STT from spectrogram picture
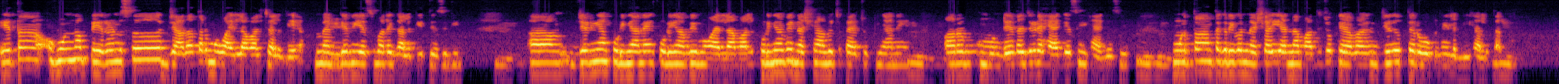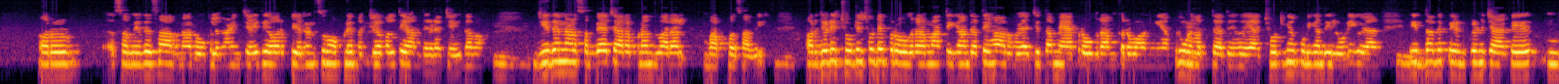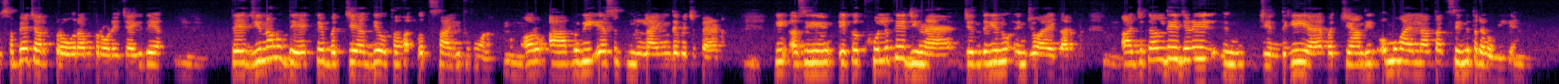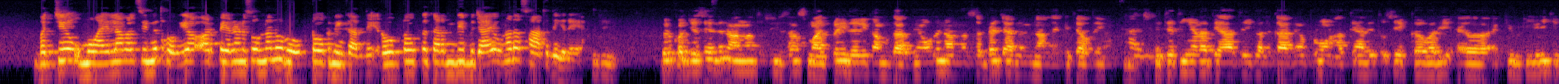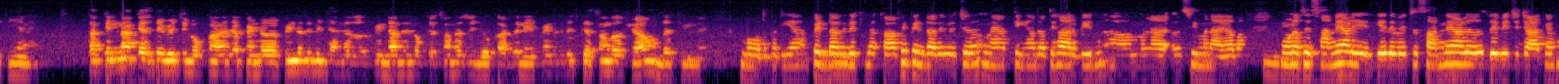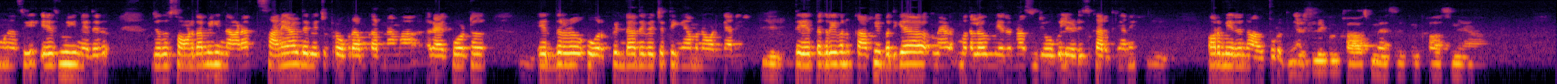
ਇਹ ਤਾਂ ਹੁਣ ਨਾ ਪੇਰੈਂਟਸ ਜ਼ਿਆਦਾਤਰ ਮੋਬਾਈਲਾਂ ਵੱਲ ਚੱਲ ਗਏ ਆ। ਮੈਂ ਅੱਗੇ ਵੀ ਇਸ ਬਾਰੇ ਗੱਲ ਕੀਤੀ ਸੀਗੀ। ਜਿਹੜੀਆਂ ਕੁੜੀਆਂ ਨੇ ਕੁੜੀਆਂ ਵੀ ਮੋਬਾਈਲਾਂ ਵੱਲ ਕੁੜੀਆਂ ਵੀ ਨਸ਼ਿਆਂ ਵਿੱਚ ਪੈ ਚੁੱਕੀਆਂ ਨੇ। ਔਰ ਮੁੰਡੇ ਤਾਂ ਜਿਹੜੇ ਹੈਗੇ ਸੀ ਹੈਗੇ ਸੀ। ਹੁਣ ਤਾਂ ਤਕਰੀਬਨ ਨਸ਼ਾ ਹੀ ਇੰਨਾ ਵੱਧ ਚੁੱਕਿਆ ਵਾ ਜਿਹਦੇ ਉੱਤੇ ਰੋਕ ਨਹੀਂ ਲੱਗੀ ਹਾਲੇ ਤੱਕ। ਔਰ ਸਮੇਂ ਦੇ ਹਿਸਾਬ ਨਾਲ ਰੋਕ ਲਗਾਉਣੀ ਚਾਹੀਦੀ ਹੈ ਔਰ ਪੇਰੈਂਟਸ ਨੂੰ ਆਪਣੇ ਬੱਚਿਆਂ ਵੱਲ ਧਿਆਨ ਦੇਣਾ ਚਾਹੀਦਾ ਵਾ ਜਿਹਦੇ ਨਾਲ ਸੱਭਿਆਚਾਰ ਆਪਣਾ ਦੁਬਾਰਾ ਵਾਪਸ ਆਵੇ। ਔਰ ਜਿਹੜੇ ਛੋਟੇ ਛੋਟੇ ਪ੍ਰੋਗਰਾਮ ਤੀਆਂ ਦਾ ਤਿਉਹਾਰ ਹੋਇਆ ਜਿੱਦਾਂ ਮੈਂ ਪ੍ਰੋਗਰਾਮ ਕਰਵਾਉਣੀ ਆ ਭਰੂਣ ਹੱਤਿਆ ਤੇ ਹੋਇਆ ਛੋਟੀਆਂ ਕੁੜੀਆਂ ਦੀ ਲੋਹੜੀ ਹੋਇਆ। ਇਦਾਂ ਦੇ ਪਿੰਡ ਪਿੰਡ ਜਾ ਕੇ ਸੱਭਿਆਚਾਰਕ ਪ੍ਰੋਗਰਾਮ ਕਰਾਉਣੇ ਚਾਹੀਦੇ ਆ ਤੇ ਜਿਨ੍ਹਾਂ ਨੂੰ ਦੇਖ ਕੇ ਬੱਚੇ ਅੱਗੇ ਉਤਸ਼ਾ- ਉਤਸ਼ਾਹਿਤ ਹੋਣ। ਔਰ ਆਪ ਵੀ ਇਸ ਲਾਈਨ ਦੇ ਵਿੱਚ ਪੈਣ ਕਿ ਅਸੀਂ ਇੱਕ ਖੁੱਲ ਕੇ ਜੀਣਾ ਹੈ ਜ਼ਿੰਦਗੀ ਨੂੰ ਇੰਜੋਏ ਕਰਨ। ਅੱਜ ਕੱਲ ਦੀ ਜਿਹੜੀ ਜ਼ਿੰਦਗੀ ਹੈ ਬੱਚਿਆਂ ਦੀ ਉਹ ਮੋਬਾਈਲਾਂ ਤੱਕ ਸੀਮਿਤ ਰਹੂ ਗਈ ਹੈ ਬੱਚੇ ਮੋਬਾਈਲਾਂ ਵੱਲ ਸੀਮਿਤ ਹੋ ਗਏ ਔਰ ਪੇਰੈਂਟਸ ਉਹਨਾਂ ਨੂੰ ਰੋਕ ਟੋਕ ਨਹੀਂ ਕਰਦੇ। ਰੋਕ ਟੋਕ ਕਰਨ ਦੀ ਬਜਾਏ ਉਹਨਾਂ ਦਾ ਸਾਥ ਦੇ ਰਹੇ ਆ। ਜੀ। ਬਿਲਕੁਲ ਜਿਸ ਦੇ ਨਾਲ ਨਾਲ ਤੁਸੀਂ ਜਿਸ ਸਮਾਜ ਭਲਾਈ ਦਾ ਵੀ ਕੰਮ ਕਰਦੇ ਹੋ ਉਹਦੇ ਨਾਲ ਨਾਲ ਸੱਭਿਆਚਾਰ ਨੂੰ ਵੀ ਨਾਲ ਲੈ ਕੇ ਚੱਲਦੇ ਹੋ। ਜਿੱਥੇ ਤੀਆਂ ਦਾ ਤਿਉਹਾਰ ਦੀ ਗੱਲ ਕਰਦੇ ਹੋ ਭਰੂਣ ਹੱਤਿਆ ਦੀ ਤੁਸੀਂ ਇੱਕ ਵਾਰੀ ਐਕਟੀਵਿਟੀ ਜਿਹੜੀ ਕੀਤੀਆਂ ਨੇ ਤਾਂ ਕਿੰਨਾ ਕਿਸ ਦੇ ਵਿੱਚ ਲੋਕਾਂ ਦਾ ਜਾਂ ਪਿੰਡ ਪਿੰਡ ਦੇ ਵਿੱਚ ਜਾਂਦੇ ਲੋਕ ਪਿੰਡਾਂ ਦੇ ਲੋਕ ਕਿਸ ਤਰ੍ਹਾਂ ਦਾ ਸਹਿਯੋਗ ਕਰਦੇ ਨੇ ਪਿੰਡ ਦੇ ਵਿੱਚ ਕਿਸ ਤਰ੍ਹਾਂ ਦਾ ਉਤਸ਼ਾਹ ਹੁੰਦਾ ਚੀਜ਼ ਨੇ ਬਹੁਤ ਵਧੀਆ ਪਿੰਡਾਂ ਦੇ ਵਿੱਚ ਮੈਂ ਕਾਫੀ ਪਿੰਡਾਂ ਦੇ ਵਿੱਚ ਮੈਂ ਤੀਆਂ ਦਾ ਤਿਉਹਾਰ ਵੀ ਅਹ, ਮਨਾ- ਅਸੀਂ ਮਨਾਇਆ ਵਾ। ਹੁਣ ਅਸੀਂ ਸਾਹਨੇਵਾਲ ਏਰੀਏ ਦੇ ਵਿੱਚ ਸਾਹਨੇਵਾਲ ਦੇ ਵਿੱਚ ਜਾ ਕੇ ਹੁਣ ਅਸੀਂ ਇਸ ਮਹੀਨੇ ਦੇ ਜਦੋਂ ਸਾਉਣ ਦਾ ਮਹੀਨਾ ਆਣਾ ਸਾਹਨੇਵਾਲ ਦੇ ਵਿੱਚ ਪ੍ਰੋਗਰਾਮ ਕਰਨਾ ਵਾ ਰੈਕੋਰਡ ਇੱਧਰ ਹੋਰ ਪਿੰਡਾਂ ਦੇ ਵਿੱਚ ਤੀਆਂ ਮਨਾਉਣੀਆਂ ਨੇ। ਜੀ। ਤੇ ਤਕਰੀਬਨ ਕਾਫੀ ਵਧੀਆ ਮੈਂ ਮਤਲਬ ਮੇਰੇ ਨਾਲ ਸੰਯੋਗ ਲੇਡੀਜ਼ ਕਰਦੀਆਂ ਨੇ ਜੀ। ਔਰ ਮੇਰੇ ਨਾਲ ਤੁਰਦੀਆਂ ਨੇ। ਜਿਸ ਲਈ ਕੋਈ ਖਾਸ ਮੈਸੇਜ ਕੋਈ ਖਾਸ ਸੁਨੇਹਾ?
